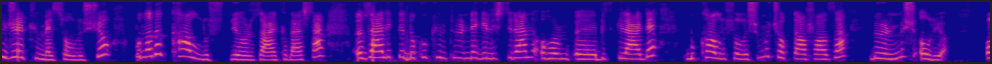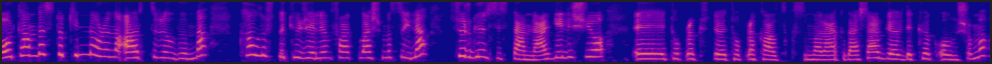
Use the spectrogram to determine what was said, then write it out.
hücre kümesi oluşuyor. Buna da kallus diyoruz arkadaşlar. Özellikle doku kültüründe geliştiren e, bitkilerde bu kallus oluşumu çok daha fazla görülmüş oluyor. Ortamda stokinin oranı arttırıldığında kallustaki hücrelerin farklılaşmasıyla sürgün sistemler gelişiyor. E, toprak üstü ve toprak altı kısımlar arkadaşlar gövde kök oluşumu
